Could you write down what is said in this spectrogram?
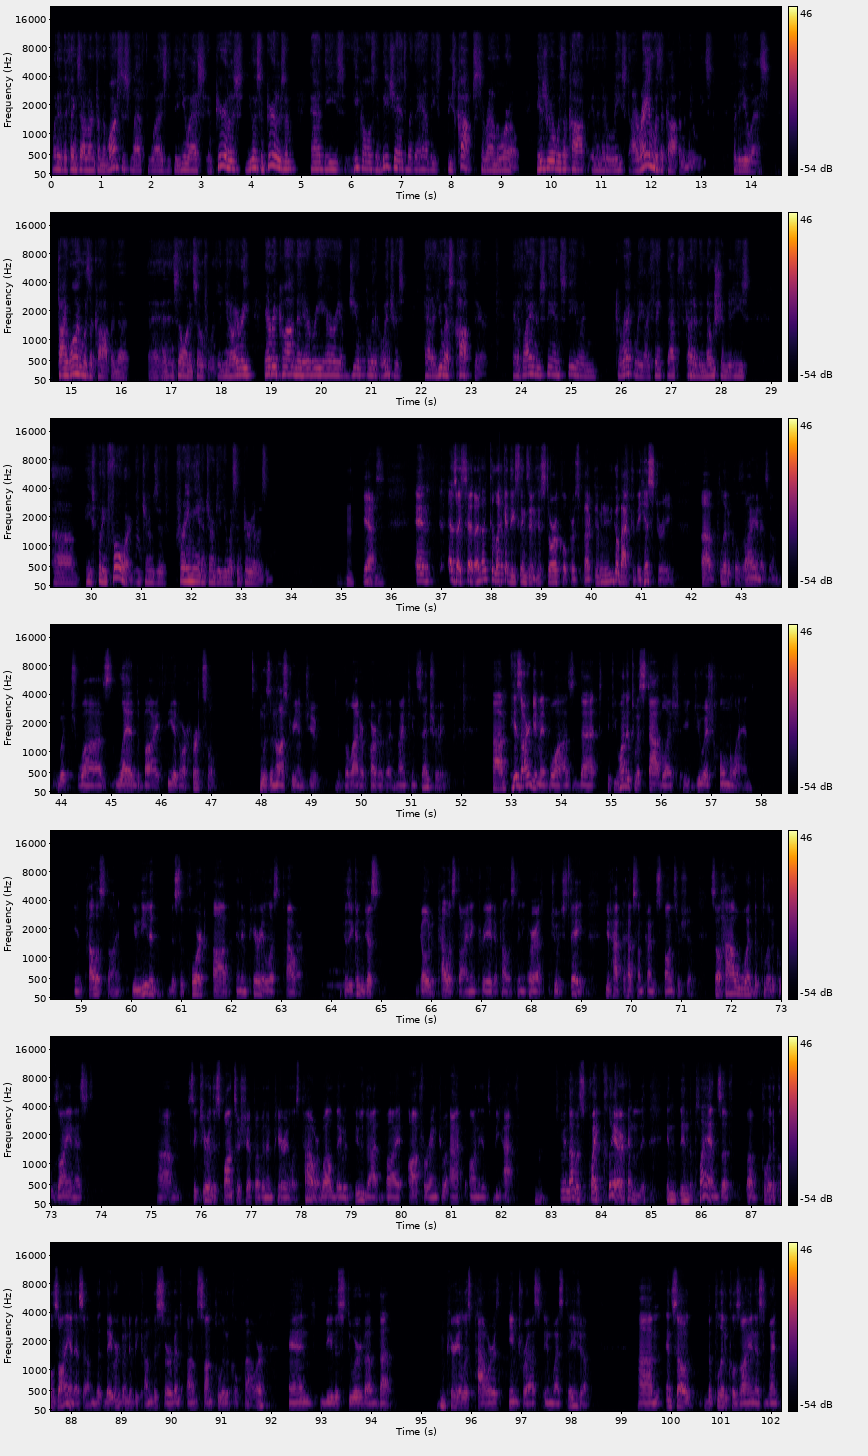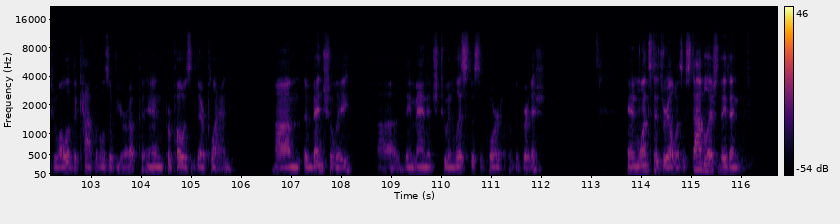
one of the things I learned from the Marxist left was that the US imperialist, US imperialism had these, he calls them beachheads, but they had these, these cops around the world. Israel was a cop in the Middle East. Iran was a cop in the Middle East for the US. Taiwan was a cop in the, uh, and, and so on and so forth. And, you know, every, every continent, every area of geopolitical interest had a US cop there. And if I understand Stephen correctly, I think that's kind of the notion that he's uh, he's putting forward in terms of framing it in terms of US imperialism. Mm-hmm. Yes. And as I said, I like to look at these things in historical perspective. And if you go back to the history of political Zionism, which was led by Theodor Herzl, who was an Austrian Jew in the latter part of the 19th century. Um, his argument was that if you wanted to establish a Jewish homeland in Palestine, you needed the support of an imperialist power because you couldn't just go to Palestine and create a Palestinian or a Jewish state. You'd have to have some kind of sponsorship. So, how would the political Zionists um, secure the sponsorship of an imperialist power? Well, they would do that by offering to act on its behalf. Hmm. I mean, that was quite clear in the, in, in the plans of, of political Zionism that they were going to become the servant of some political power and be the steward of that imperialist power's interest in West Asia. Um, and so the political Zionists went to all of the capitals of Europe and proposed their plan. Um, eventually, uh, they managed to enlist the support of the British. And once Israel was established, they then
